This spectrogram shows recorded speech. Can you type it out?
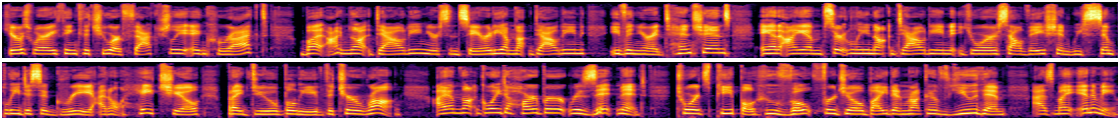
Here's where I think that you are factually incorrect, but I'm not doubting your sincerity. I'm not doubting even your intentions. And I am certainly not doubting your salvation. We simply disagree. I don't hate you, but I do believe that you're wrong. I am not going to harbor resentment towards people who vote for Joe Biden. I'm not going to view them as my enemy.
